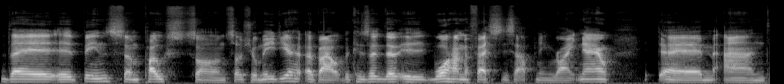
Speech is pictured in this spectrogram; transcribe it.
there have been some posts on social media about because the, the Warhammer Fest is happening right now, um, and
